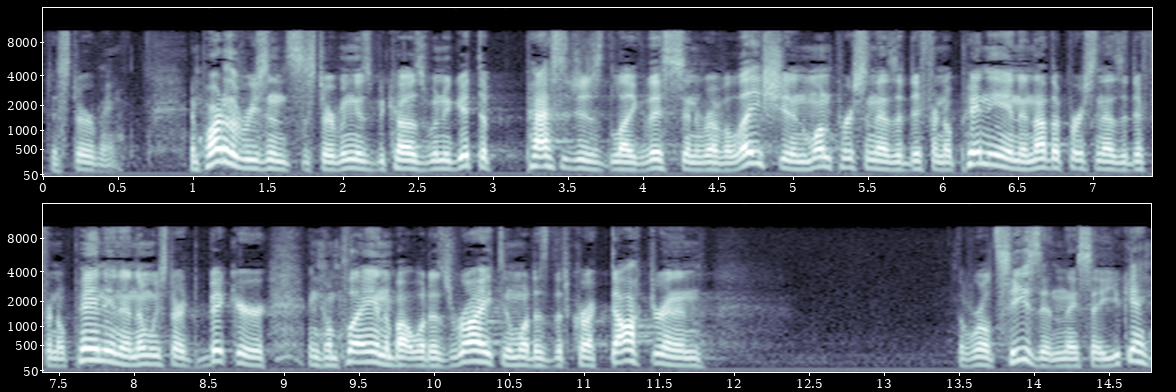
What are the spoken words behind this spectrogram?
disturbing. And part of the reason it's disturbing is because when you get to passages like this in Revelation, one person has a different opinion, another person has a different opinion, and then we start to bicker and complain about what is right and what is the correct doctrine, and the world sees it and they say, You can't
